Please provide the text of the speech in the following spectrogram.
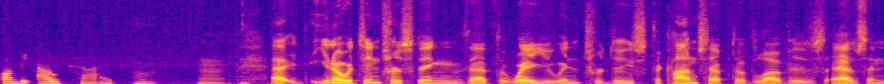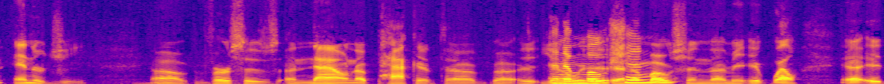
on the outside. Mm. Hmm. Uh, you know, it's interesting that the way you introduced the concept of love is as an energy. Uh, versus a noun, a packet, uh, uh, an know, emotion. An emotion. I mean, it, well, uh, it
